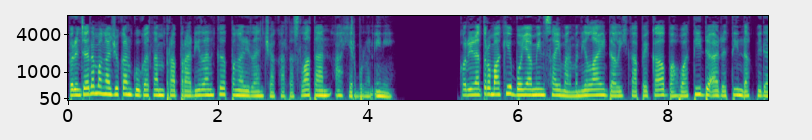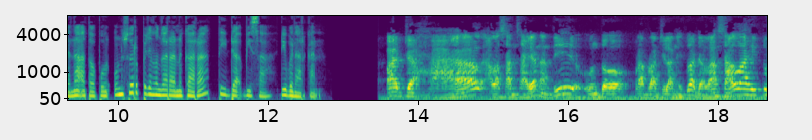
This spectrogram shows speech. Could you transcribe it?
berencana mengajukan gugatan pra peradilan ke Pengadilan Jakarta Selatan akhir bulan ini. Koordinator Maki Boyamin Saiman menilai dalih KPK bahwa tidak ada tindak pidana ataupun unsur penyelenggara negara tidak bisa dibenarkan. Padahal alasan saya nanti untuk pra peradilan itu adalah salah itu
